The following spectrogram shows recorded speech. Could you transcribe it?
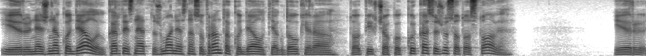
Ir nežinia kodėl, kartais net žmonės nesupranta, kodėl tiek daug yra to pykčio, kur kas iš viso to stovi. Ir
